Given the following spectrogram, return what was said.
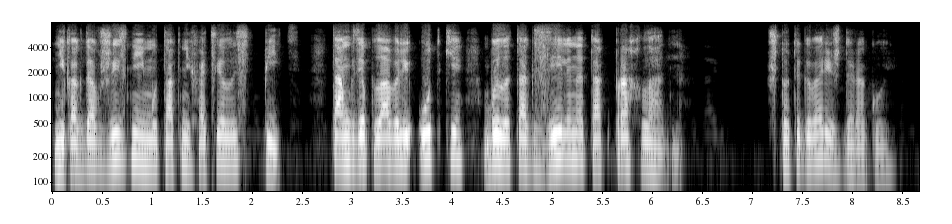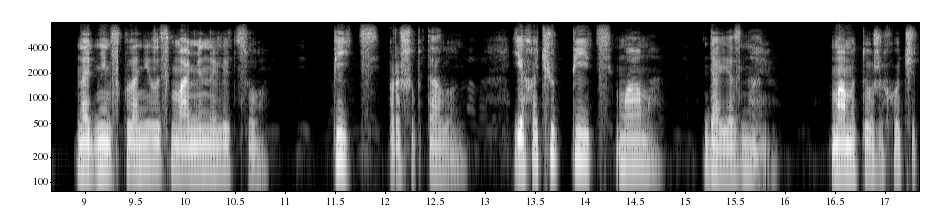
Никогда в жизни ему так не хотелось пить. Там, где плавали утки, было так зелено, так прохладно. «Что ты говоришь, дорогой?» Над ним склонилось мамино лицо. «Пить!» — прошептал он. «Я хочу пить, мама!» «Да, я знаю. Мама тоже хочет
